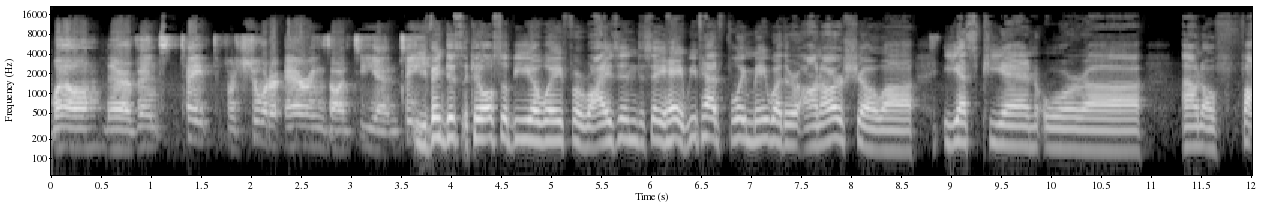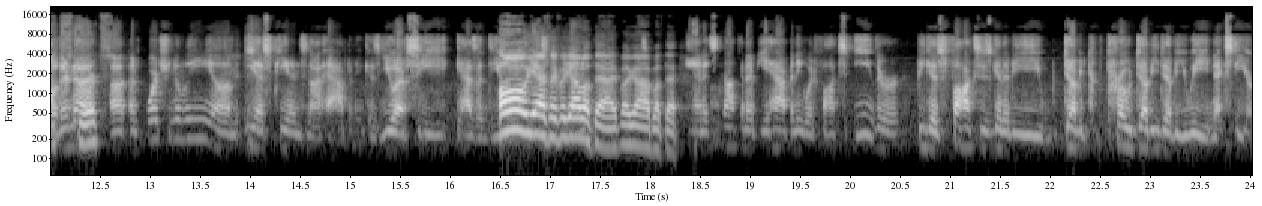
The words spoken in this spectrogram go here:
well, their events taped for shorter airings on TNT. you think this could also be a way for Rizin to say, "Hey, we've had Floyd Mayweather on our show, uh, ESPN or uh, I don't know Well, Fox they're Sports. not. Uh, unfortunately, um, ESPN's not happening because UFC has a deal. oh with yes, I forgot about that. I forgot about that. And it's not going to be happening with Fox either because Fox is going to be w- pro WWE next year.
